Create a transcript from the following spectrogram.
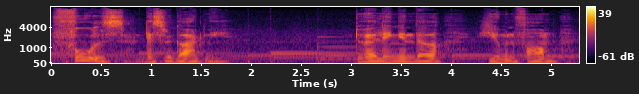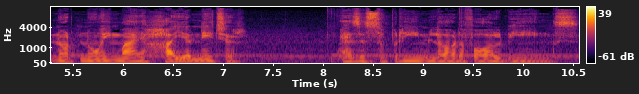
Fools disregard me, dwelling in the human form, not knowing my higher nature as the supreme Lord of all beings.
